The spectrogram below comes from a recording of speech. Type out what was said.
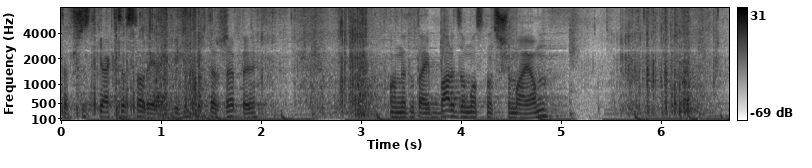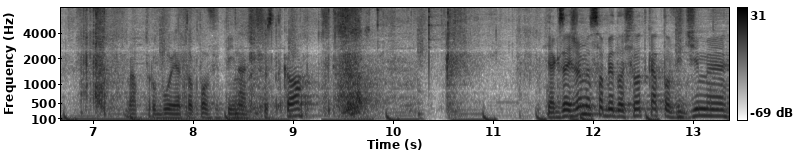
te wszystkie akcesoria, jak widzicie te rzepy, one tutaj bardzo mocno trzymają. Dobra, próbuję to powypinać wszystko. Jak zajrzymy sobie do środka, to widzimy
